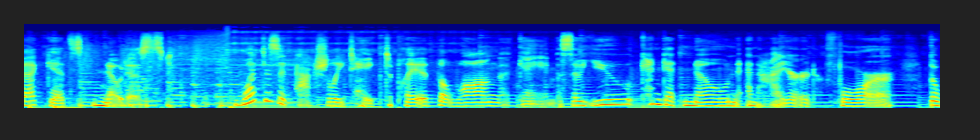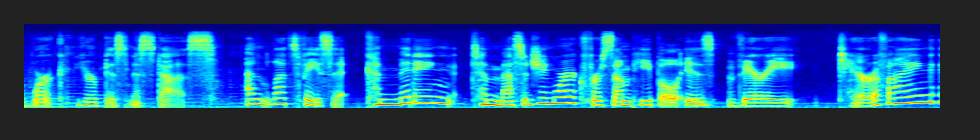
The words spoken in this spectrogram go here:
That Gets Noticed. What does it actually take to play the long game so you can get known and hired for the work your business does? And let's face it, committing to messaging work for some people is very terrifying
